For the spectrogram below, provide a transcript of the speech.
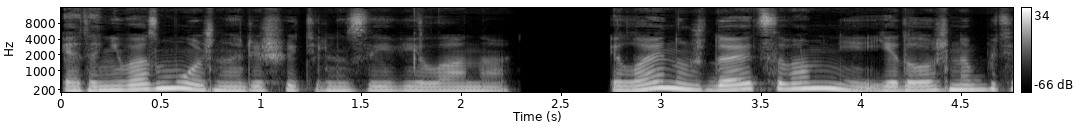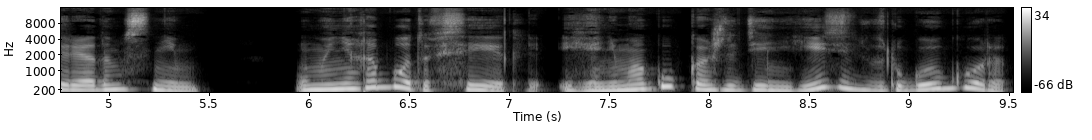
Это невозможно, решительно заявила она. Элай нуждается во мне, я должна быть рядом с ним. У меня работа в Сиэтле, и я не могу каждый день ездить в другой город.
